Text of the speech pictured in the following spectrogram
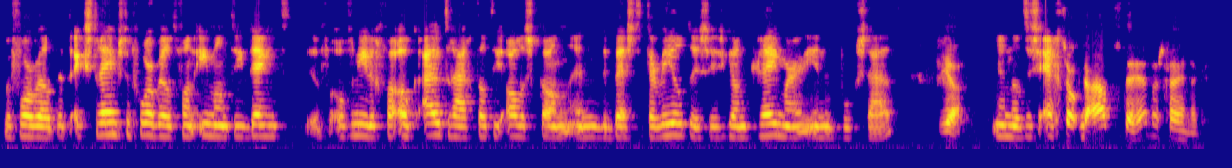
Bijvoorbeeld het extreemste voorbeeld van iemand die denkt, of in ieder geval ook uitdraagt dat hij alles kan en de beste ter wereld is, is Jan Kramer die in het boek staat. Ja. En dat is echt. Dat is ook de oudste, hè, waarschijnlijk.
